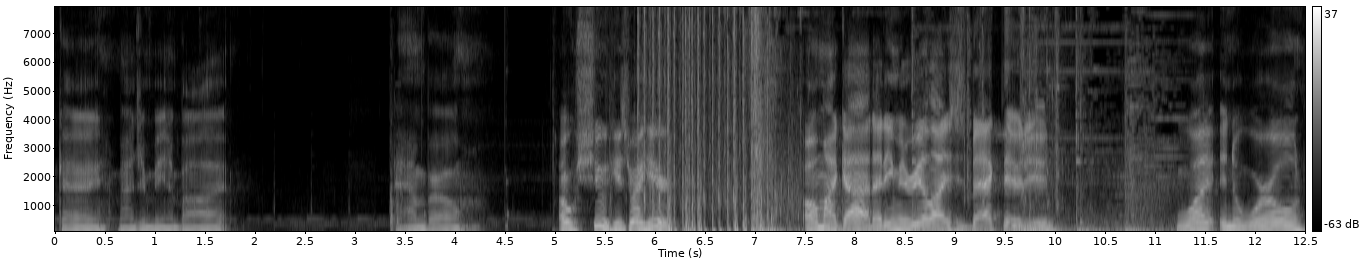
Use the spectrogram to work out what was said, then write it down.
Okay, imagine being a bot. Damn, bro. Oh, shoot, he's right here. Oh my god, I didn't even realize he's back there, dude. What in the world?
